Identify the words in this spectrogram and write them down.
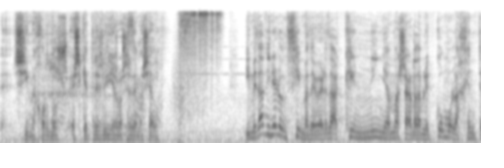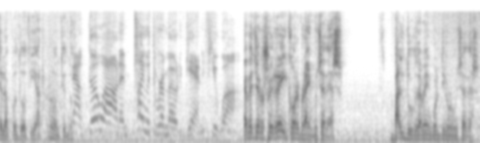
Eh, sí, mejor dos. Es que tres líneas va a ser demasiado. Y me da dinero encima, de verdad. Qué niña más agradable. ¿Cómo la gente la puede odiar? No lo entiendo. Gracias, yo no soy rey con el Prime, muchas gracias. Baldur también con el tiro, muchas gracias.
